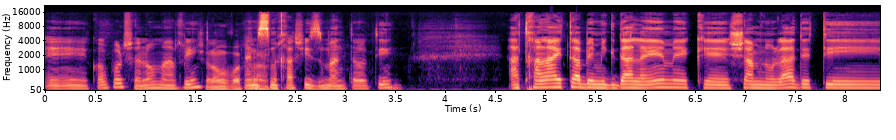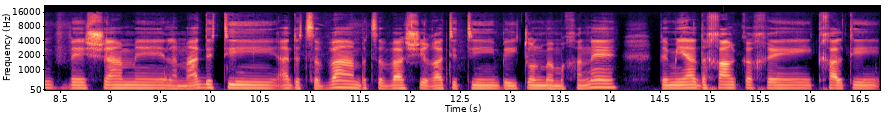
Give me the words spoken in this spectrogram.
אה, קודם כל, שלום אבי. שלום וברכה. אני שמחה שהזמנת אותי. ההתחלה הייתה במגדל העמק, שם נולדתי ושם למדתי עד הצבא. בצבא שירתתי בעיתון במחנה, ומיד אחר כך התחלתי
